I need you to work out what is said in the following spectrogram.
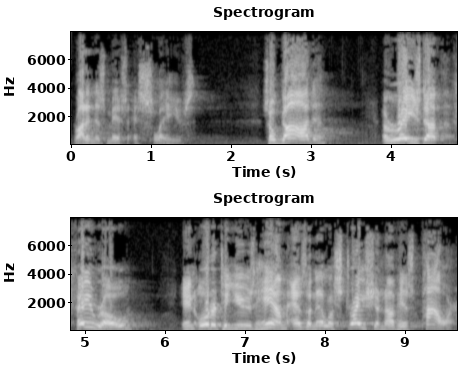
right in his midst as slaves. So God raised up Pharaoh in order to use him as an illustration of his power.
